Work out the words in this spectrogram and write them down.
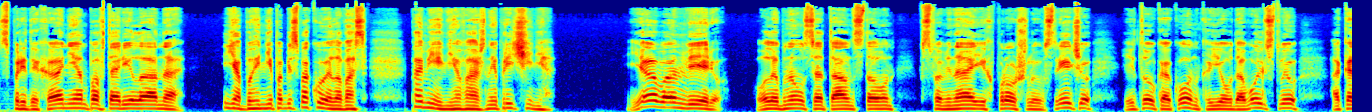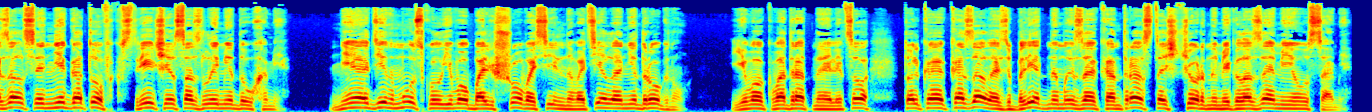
с придыханием повторила она. «Я бы не побеспокоила вас по менее важной причине». «Я вам верю», — улыбнулся Танстоун, вспоминая их прошлую встречу и то, как он, к ее удовольствию, оказался не готов к встрече со злыми духами. Ни один мускул его большого сильного тела не дрогнул. Его квадратное лицо только казалось бледным из-за контраста с черными глазами и усами.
